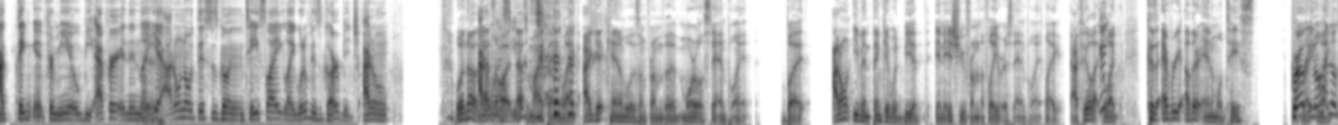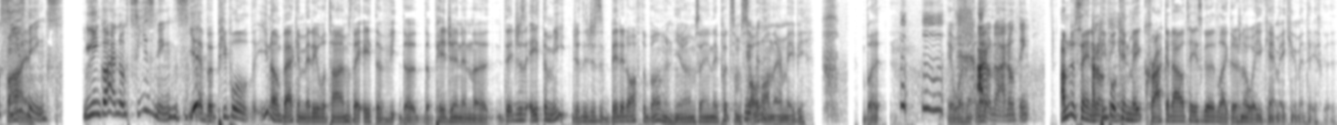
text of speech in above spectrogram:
I think it, for me it would be effort, and then like, Yeah. yeah, I don't know what this is going to taste like. Like, what if it's garbage? I don't. Well, no, that's all, that's this. my thing. Like, I get cannibalism from the moral standpoint, but I don't even think it would be a, an issue from the flavor standpoint. Like, I feel like It- like because every other animal tastes. Bro, Right, you don't like, have no fine. seasonings. You ain't gonna have no seasonings. Yeah, but people, you know, back in medieval times, they ate the the the pigeon and the they just ate the meat. Just, they just bit it off the bone. You know what I'm saying? They put some salt but- on there, maybe, but it wasn't. I don't know. I don't think. I'm just saying, if people can it- make crocodile taste good, like there's no way you can't make human taste good.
